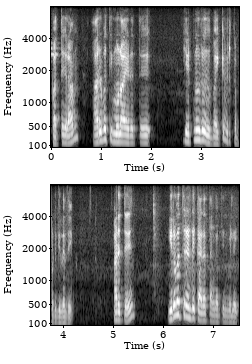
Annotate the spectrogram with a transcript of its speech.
பத்து கிராம் அறுபத்தி மூணாயிரத்து எட்நூறு ரூபாய்க்கு விற்கப்படுகிறது. அடுத்து இருபத்தி ரெண்டு கேரட் தங்கத்தின் விலை.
